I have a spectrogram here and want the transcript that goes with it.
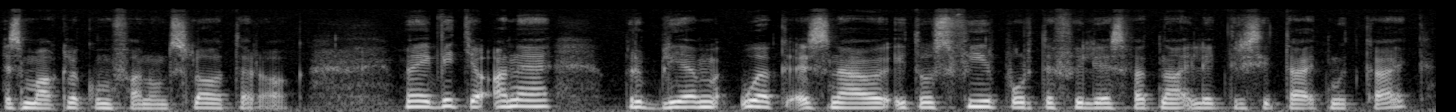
is maklik om van ontslae te raak. Maar jy weet jou ander probleem ook is nou het ons vier portefeuilles wat na elektrisiteit moet kyk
